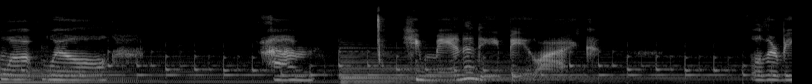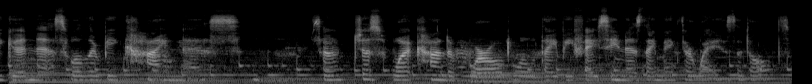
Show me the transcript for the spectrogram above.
What will um, humanity be like? Will there be goodness? Will there be kindness? So, just what kind of world will they be facing as they make their way as adults?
